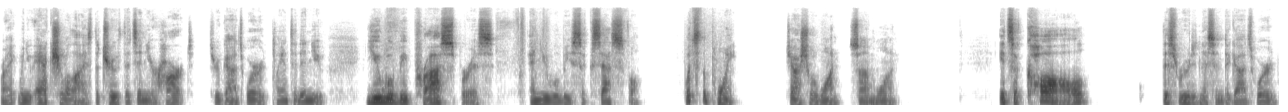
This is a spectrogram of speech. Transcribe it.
right? When you actualize the truth that's in your heart through God's word planted in you, you will be prosperous and you will be successful. What's the point? Joshua 1, Psalm 1 it's a call, this rootedness into God's word,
